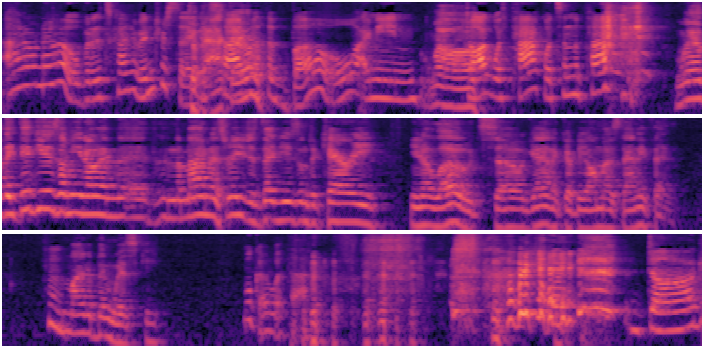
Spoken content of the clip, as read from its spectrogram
I don't know, but it's kind of interesting. It's Tobacco? tied with a bow. I mean, Well, uh, dog with pack. What's in the pack? well, they did use them, you know, in the, in the mountainous regions. They use them to carry, you know, loads. So again, it could be almost anything. It might have been whiskey. we'll go with that. okay. Dog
